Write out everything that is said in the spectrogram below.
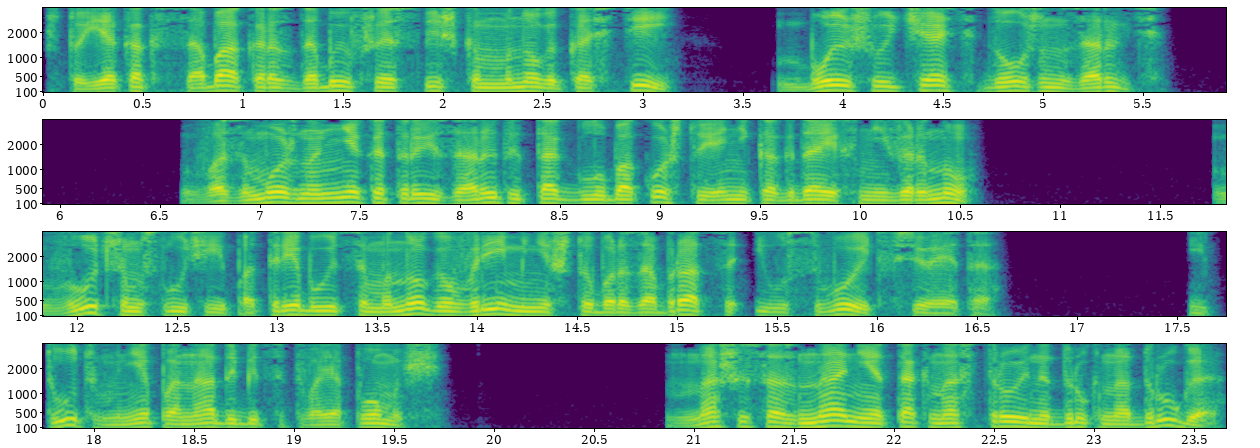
что я, как собака, раздобывшая слишком много костей, большую часть должен зарыть. Возможно, некоторые зарыты так глубоко, что я никогда их не верну. В лучшем случае потребуется много времени, чтобы разобраться и усвоить все это. И тут мне понадобится твоя помощь. Наши сознания так настроены друг на друга,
